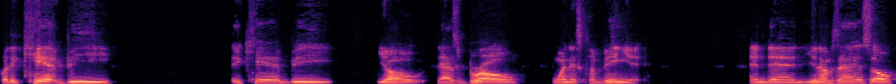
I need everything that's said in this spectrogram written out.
but it can't be. It can't be, yo, that's bro when it's convenient, and then you know what I'm saying. So,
